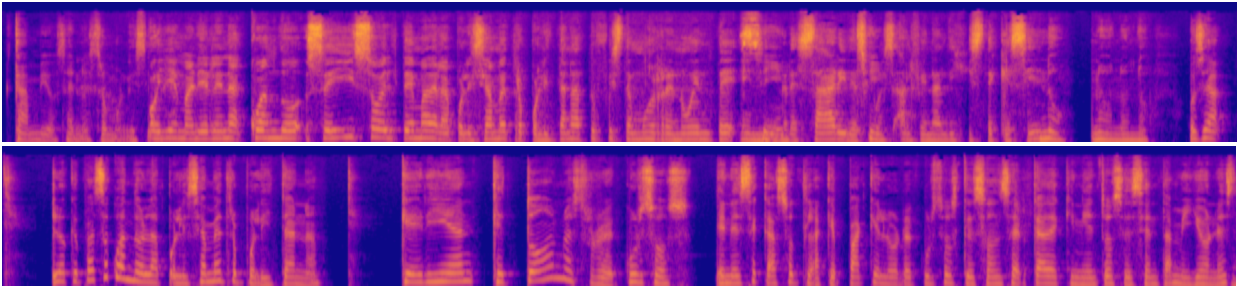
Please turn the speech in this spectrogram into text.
cambios en nuestro municipio. Oye, María Elena, cuando se hizo el tema de la Policía Metropolitana, tú fuiste muy renuente en ingresar y después al final dijiste que sí. No, no, no, no. O sea, lo que pasa cuando la Policía Metropolitana querían que todos nuestros recursos, en ese caso Tlaquepaque, los recursos que son cerca de 560 millones,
